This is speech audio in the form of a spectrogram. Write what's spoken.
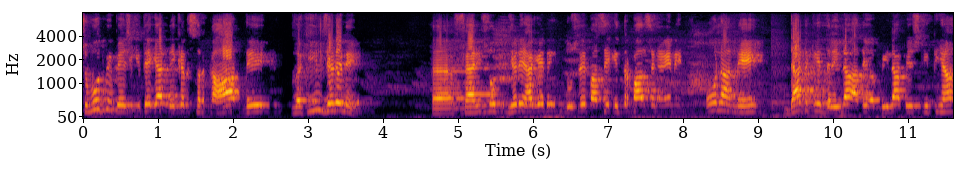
ਸਬੂਤ ਵੀ ਪੇਸ਼ ਕੀਤੇ ਗਏ ਲੇਕਿਨ ਸਰਕਾਰ ਦੇ ਵਕੀਲ ਜਿਹੜੇ ਨੇ, ਅਹ ਜਿਹੜੇ ਹੈਗੇ ਨੇ, ਦੂਸਰੇ ਪਾਸੇ ਇੰਦਰਪਾਲ ਸਿੰਘ ਹੈਗੇ ਨੇ, ਉਹਨਾਂ ਨੇ ਡਟ ਕੇ ਦਲੀਲਾਂ ਅਤੇ ਅਪੀਲਾਂ ਪੇਸ਼ ਕੀਤੀਆਂ।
